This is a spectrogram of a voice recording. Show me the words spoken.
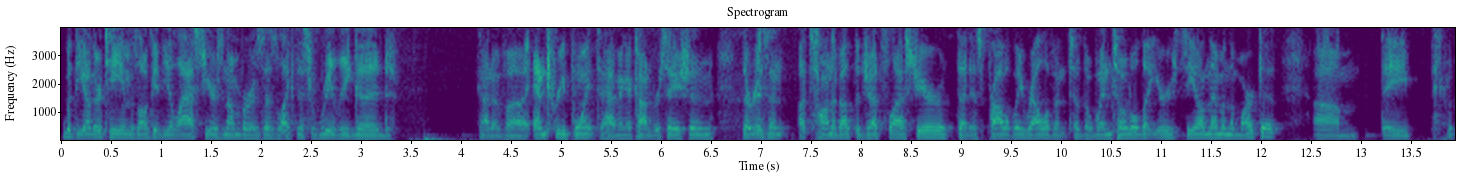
with the other teams, I'll give you last year's numbers as like this really good kind of uh, entry point to having a conversation. There isn't a ton about the Jets last year that is probably relevant to the win total that you see on them in the market. Um, they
